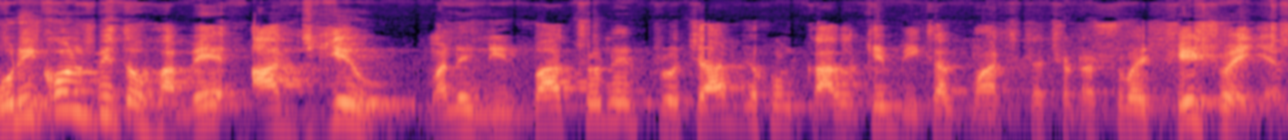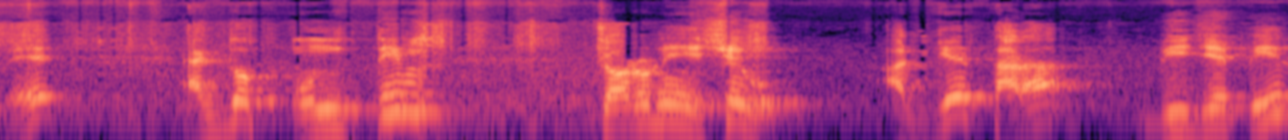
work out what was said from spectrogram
পরিকল্পিতভাবে আজকেও মানে নির্বাচনের প্রচার যখন কালকে বিকাল পাঁচটা, ছটার সময় শেষ হয়ে যাবে, একদম অন্তিম চরণে এসেও আজকে তারা বিজেপির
